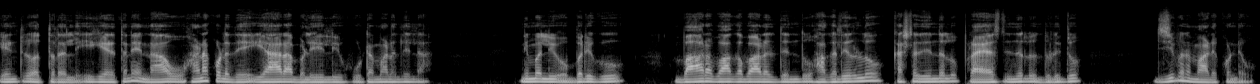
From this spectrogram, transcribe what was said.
ಎಂಟು ಹತ್ತರಲ್ಲಿ ಹೀಗೆ ಹೇಳ್ತಾನೆ, ನಾವು ಹಣ ಕೊಡದೆ ಯಾರ ಬಳಿಯಲ್ಲಿ ಊಟ ಮಾಡಲಿಲ್ಲ. ನಿಮ್ಮಲ್ಲಿ ಒಬ್ಬರಿಗೂ ಭಾರವಾಗಬಾರದೆಂದು ಹಗಲಿರಲು, ಕಷ್ಟದಿಂದಲೂ, ಪ್ರಯಾಸದಿಂದಲೂ ದುಡಿದು ಜೀವನ ಮಾಡಿಕೊಂಡೆವು.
